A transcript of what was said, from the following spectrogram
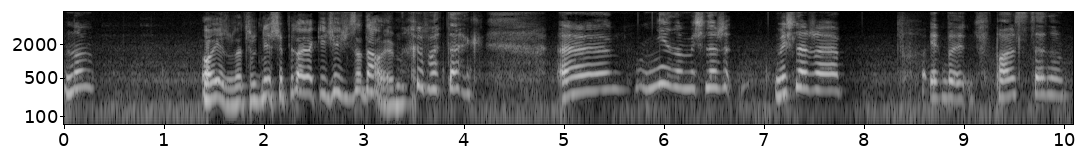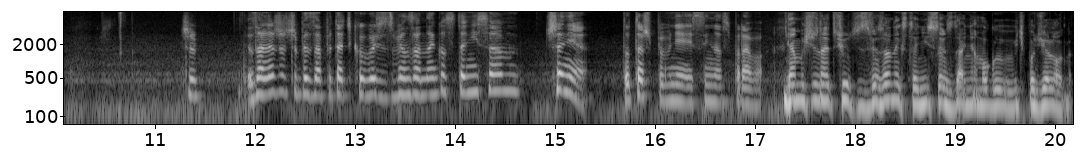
no, O Jezu, najtrudniejsze pytanie, jakie gdzieś zadałem. chyba tak. E, nie no, myślę, że myślę, że jakby w Polsce, no, czy zależy, czy by zapytać kogoś związanego z tenisem, czy nie. To też pewnie jest inna sprawa. Ja myślę, że nawet wśród związanych z tenisem zdania mogłyby być podzielone.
